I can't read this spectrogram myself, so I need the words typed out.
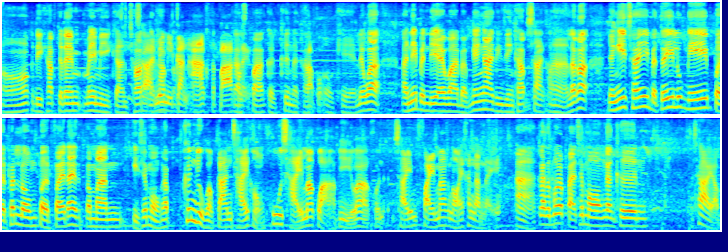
อ๋อ ดีครับจะได้ไม่มีการช็อตใช่นะครับไม่มีการอาร์คสปาร์กการอะไรสปาร์กเกิดขึ้นนะครับครับผมโอเค เรียกว่าอันนี้เป็น DIY แบบง่ายๆ จริง ๆ ครับ ใช่ครับอ่าแล้วก็อย่างนี้ใช้แบตเตอรี่ลูกนี้เปิดพัดลม เปิดไฟได้ประมาณกี่ชั่วโมงครับ ขึ้นอยู่กับการใช้ของผู้ใช้มากกว่าครับพี่ว่าคนใช้ไฟมากน้อยขนาดไหน อ่า ก็สมมติว่า8ชั่วโมงกลางคืน ใช่ครับ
